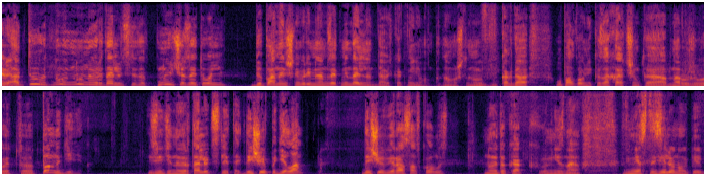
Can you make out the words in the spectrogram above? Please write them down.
конечно, а тут, ну, ну, на вертолете сидят. Ну и что за это увольнять? Да по нынешним временам за это медаль надо давать, как минимум. Потому что, ну, когда у полковника Захарченко обнаруживают э, тонны денег, извините, на вертолете слетать, да еще и по делам, да еще и в Ярославскую область, ну, это как, не знаю, вместо зеленого пере-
